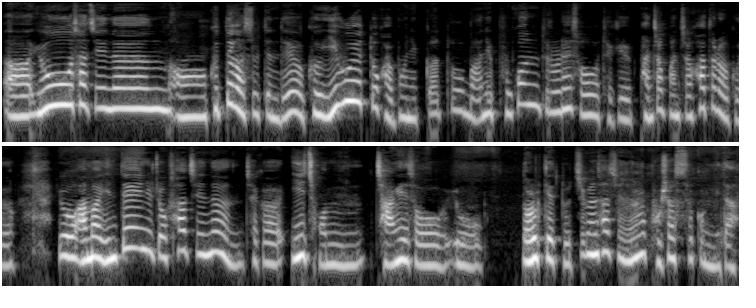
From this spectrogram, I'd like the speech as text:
아, 요 사진은 어, 그때 갔을 텐데요. 그 이후에 또 가보니까 또 많이 복원들을 해서 되게 반짝반짝 하더라고요. 요 아마 인대인 유적 사진은 제가 이전 장에서 요 넓게 또 찍은 사진을 보셨을 겁니다.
